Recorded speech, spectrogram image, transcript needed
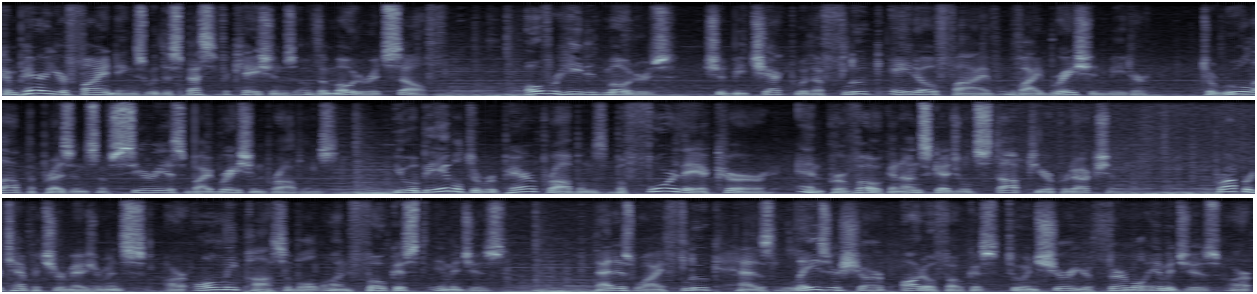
Compare your findings with the specifications of the motor itself. Overheated motors should be checked with a Fluke 805 vibration meter to rule out the presence of serious vibration problems. You will be able to repair problems before they occur and provoke an unscheduled stop to your production. Proper temperature measurements are only possible on focused images. That is why Fluke has laser sharp autofocus to ensure your thermal images are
